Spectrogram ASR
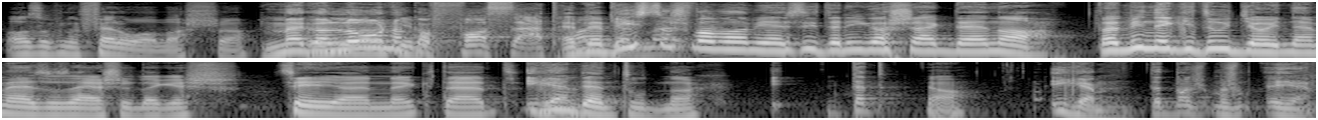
azoknak felolvassa. Meg a lónak kép- a faszát. Ebben biztos meg. van valamilyen szinten igazság, de na. Tehát mindenki tudja, hogy nem ez az elsődleges célja ennek, tehát Igen. mindent tudnak. Tehát Ja. Igen, tehát most, most igen.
